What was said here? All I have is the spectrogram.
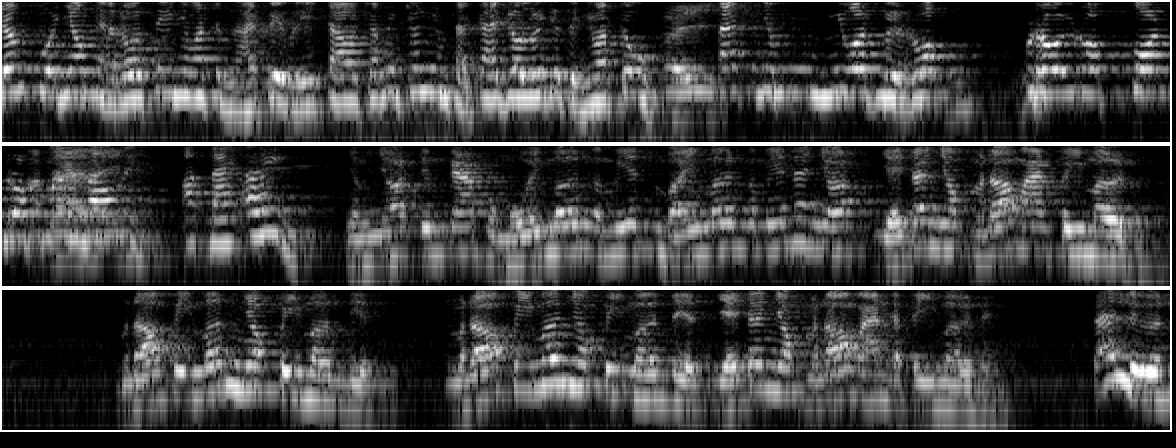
ចឹងពួកខ្ញុំអ្នករស់ស៊ីខ្ញុំអត់ចំណាយពេលវេលាចោលចឹងអញ្ចឹងខ្ញុំត្រូវការយកលុយយកទៅញាត់ទូតែខ្ញុំញាត់មួយរាប់ រយរាប់ពាន់រាប់ម៉ឺនដងអត់ដែរអីខ្ញុំញាត់ជាងការ60000ក៏មាន80000ក៏មានដែរញាត់និយាយទៅញាត់ម្ដងបាន20000ម្ដង20000ញាត់20000ទៀតម្ដង20000ញាត់20000ទៀតនិយាយទៅញាត់ម្ដងបានតែ20000ទេតែលឿន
